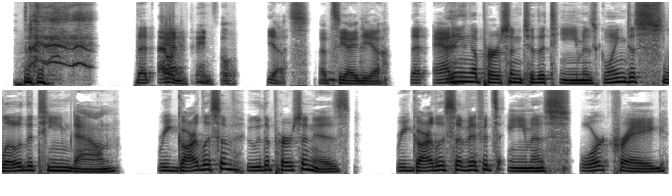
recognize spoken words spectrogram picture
that That add- would be painful. Yes, that's the idea. That adding a person to the team is going to slow the team down, regardless of who the person is, regardless of if it's Amos or Craig.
